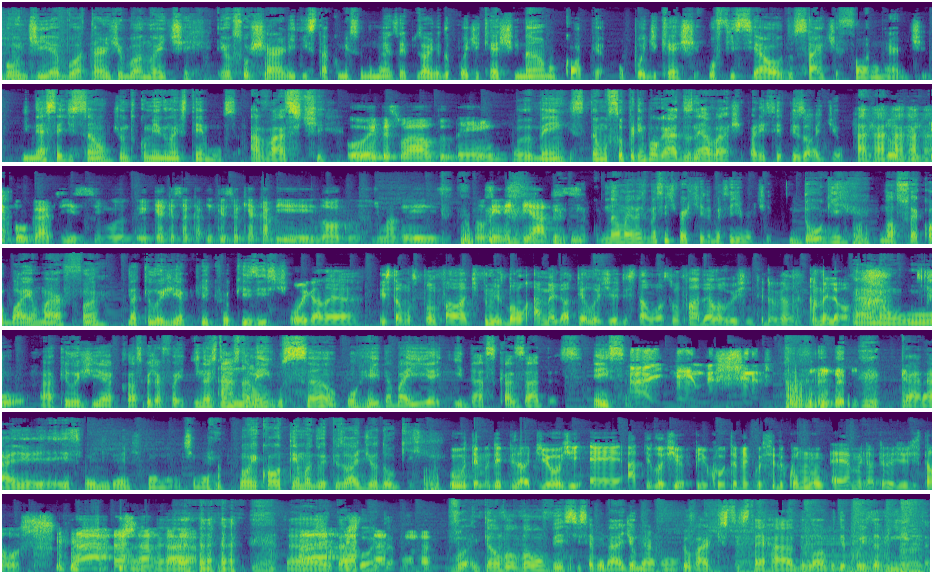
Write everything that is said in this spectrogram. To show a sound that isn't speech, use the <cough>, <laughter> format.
Bom dia, boa tarde, boa noite. Eu sou o Charlie e está começando mais um episódio do podcast Não é uma Cópia, o podcast oficial do site Fórum Nerd. E nessa edição, junto comigo, nós temos Avast. Oi, pessoal, tudo bem? Tudo bem, estamos super empolgados, né, Avast, para esse episódio. Estou muito empolgadíssimo. Eu quero que, essa, que isso aqui acabe logo, de uma vez. Não tem nem piadas. <laughs> Não, mas vai ser divertido, vai ser divertido. Doug, nosso ecoboy, o maior fã da trilogia prequel que existe. Oi, galera. Estamos para falar de filmes bons. A melhor trilogia de Star Wars. Vamos falar dela hoje, entendeu, galera? A melhor. Ah, não. O, a trilogia clássica já foi. E nós temos ah, também o Sam, o rei da Bahia e das casadas. É isso. I am the. <laughs> Caralho, esse foi gigante realmente, né? Bom, e qual o tema do episódio, Doug? O tema do episódio de hoje é a trilogia Pickle, também conhecido como é, a melhor trilogia de Star Wars. <laughs> Ai, tá bom, então. Vou, então vamos ver se isso é verdade ou melhor. Vamos provar que isso está errado logo depois da vinheta.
